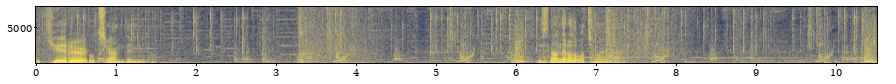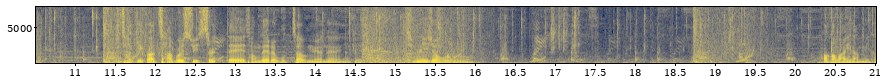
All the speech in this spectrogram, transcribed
이 기회를 놓치면 안 됩니다. 이 스나네라도 맞춰놔야 돼 자기가 잡을 수 있을 때 상대를 못 잡으면은 이게 심리적으로 화가 많이 납니다.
